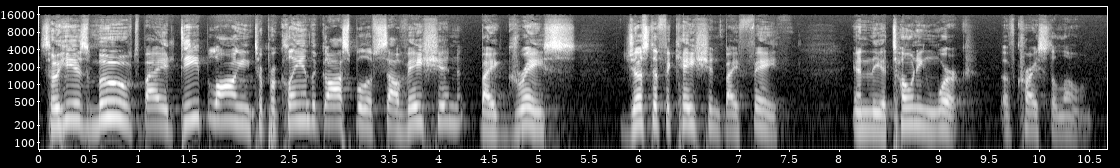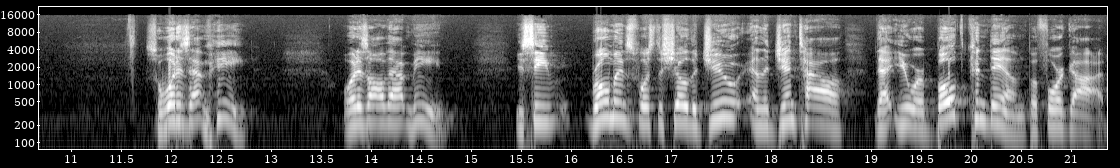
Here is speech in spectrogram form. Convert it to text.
So he is moved by a deep longing to proclaim the gospel of salvation by grace, justification by faith, and the atoning work of Christ alone. So, what does that mean? What does all that mean? You see, Romans was to show the Jew and the Gentile that you were both condemned before God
